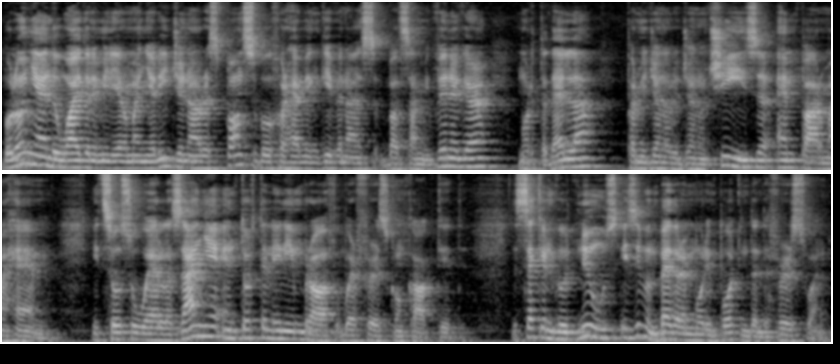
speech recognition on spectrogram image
Bologna and the wider Emilia-Romagna region are responsible for having given us balsamic vinegar, mortadella, Parmigiano Reggiano cheese, and Parma ham. It's also where lasagne and tortellini in broth were first concocted. The second good news is even better and more important than the first one.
